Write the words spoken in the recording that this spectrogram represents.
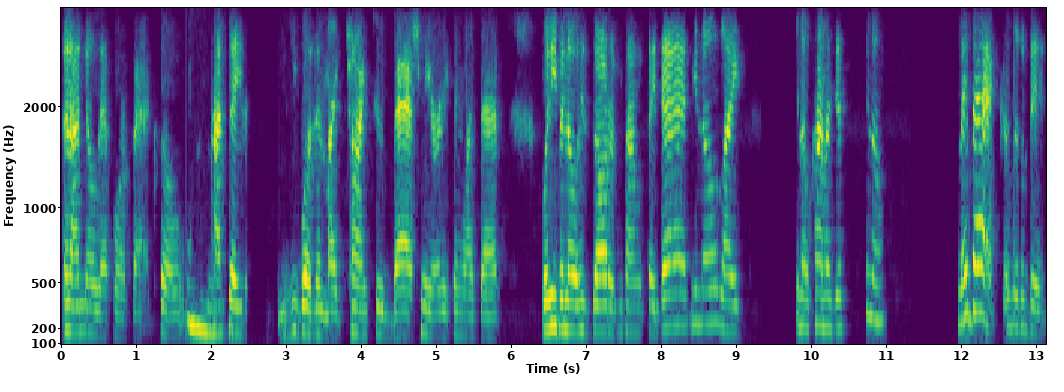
And I know that for a fact. So mm-hmm. I say he wasn't like trying to bash me or anything like that. But even though his daughter sometimes would say, Dad, you know, like, you know, kind of just, you know, lay back a little bit.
